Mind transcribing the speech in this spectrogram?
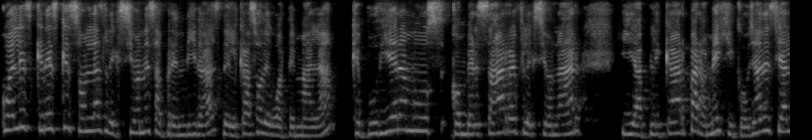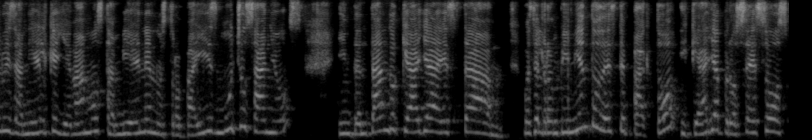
cuáles crees que son las lecciones aprendidas del caso de Guatemala que pudiéramos conversar, reflexionar y aplicar para México. Ya decía Luis Daniel que llevamos también en nuestro país muchos años intentando que haya esta, pues el rompimiento de este pacto y que haya procesos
